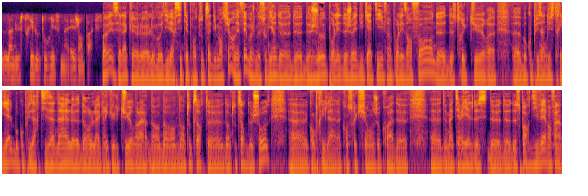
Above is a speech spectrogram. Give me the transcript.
l'industrie, le tourisme et j'en passe. Oui, c'est là que le, le, mot diversité prend toute sa dimension. En effet, moi je me souviens de, de, de jeux pour les de jeux éducatifs hein, pour les enfants, de, de structures euh, beaucoup plus industrielles, beaucoup plus artisanales dans l'agriculture, dans, toutes sortes, dans toutes sortes de choses, euh, compris la, construction, je crois, de, euh, matériel de, de, de, de sport d'hiver. Enfin,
